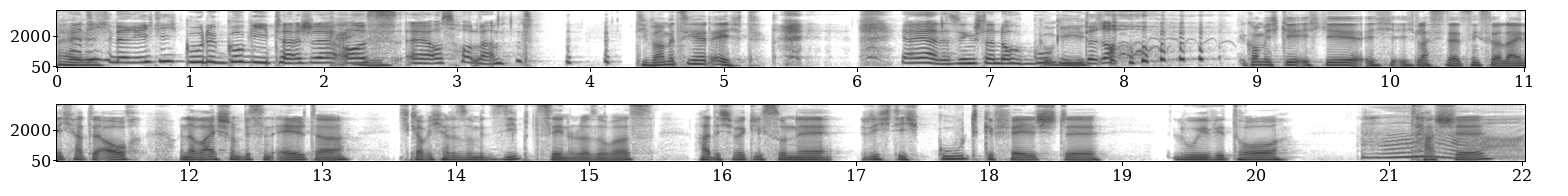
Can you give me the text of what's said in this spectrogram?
hatte ich eine richtig gute Guggi-Tasche aus, äh, aus Holland. Die war mit Sicherheit echt. Ja, ja, deswegen stand auch Guggi Guggi. drauf. Komm, ich gehe, ich gehe, ich, ich lasse dich da jetzt nicht so allein. Ich hatte auch, und da war ich schon ein bisschen älter. Ich glaube, ich hatte so mit 17 oder sowas, hatte ich wirklich so eine richtig gut gefälschte Louis Vuitton Tasche. Ah,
